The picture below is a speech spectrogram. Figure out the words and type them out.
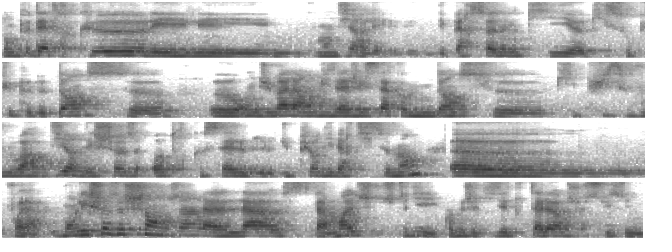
Donc peut-être que les, comment dire les, personnes qui, qui s'occupent de danse euh, ont du mal à envisager ça comme une danse euh, qui puisse vouloir dire des choses autres que celles du pur divertissement. Euh, voilà. Bon, les choses changent. Hein. Là, moi, je, te dis, comme je disais tout à l'heure, je suis une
